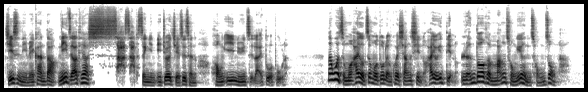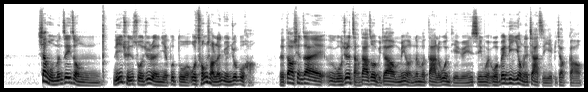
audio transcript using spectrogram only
即使你没看到，你只要听到沙沙的声音，你就会解释成红衣女子来踱步了。那为什么还有这么多人会相信呢？还有一点哦，人都很盲从，也很从众啊。像我们这种离群所居的人也不多。我从小人缘就不好，到现在我觉得长大之后比较没有那么大的问题的原因，是因为我被利用的价值也比较高，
